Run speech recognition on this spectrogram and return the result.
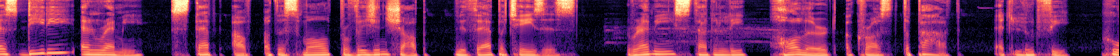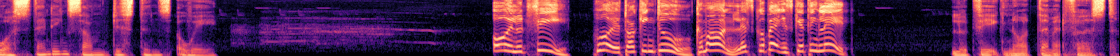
As Didi and Remy stepped out of the small provision shop with their purchases, Remy suddenly hollered across the path at Lutfi, who was standing some distance away. Oi, Lutfi! Who are you talking to? Come on, let's go back. It's getting late. Lutfi ignored them at first.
